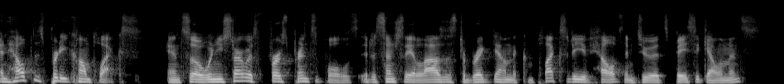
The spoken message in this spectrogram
and health is pretty complex. And so when you start with first principles, it essentially allows us to break down the complexity of health into its basic elements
